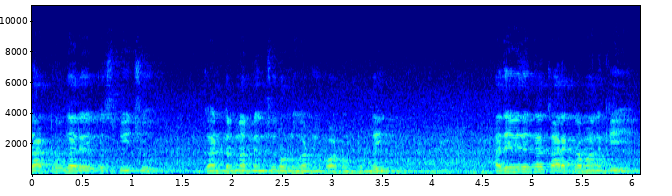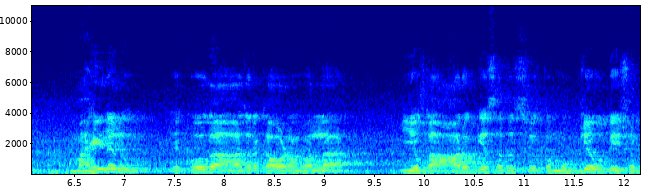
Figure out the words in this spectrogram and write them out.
డాక్టర్ గారి యొక్క స్పీచ్ గంటన్నర నుంచి రెండు గంటల పాటు ఉంటుంది. అదేవిధంగా కార్యక్రమానికి మహిళలు ఎక్కువగా హాజరు కావడం వల్ల ఈ యొక్క ఆరోగ్య సదస్సు యొక్క ముఖ్య ఉద్దేశం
